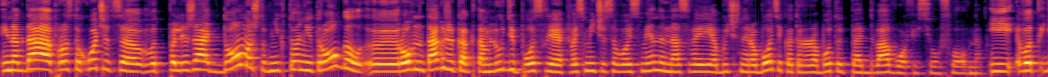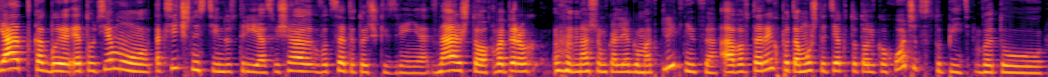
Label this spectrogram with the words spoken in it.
иногда просто хочется вот полежать дома, чтобы никто не трогал, э, ровно так же, как там люди после 8-часовой смены на своей обычной работе, которые работают 5-2 в офисе условно. И вот я как бы эту тему токсичности индустрии освещаю вот с этой точки зрения. Знаю, что, во-первых, нашим коллегам откликнется, а во-вторых, потому что те, кто только хочет вступить в эту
